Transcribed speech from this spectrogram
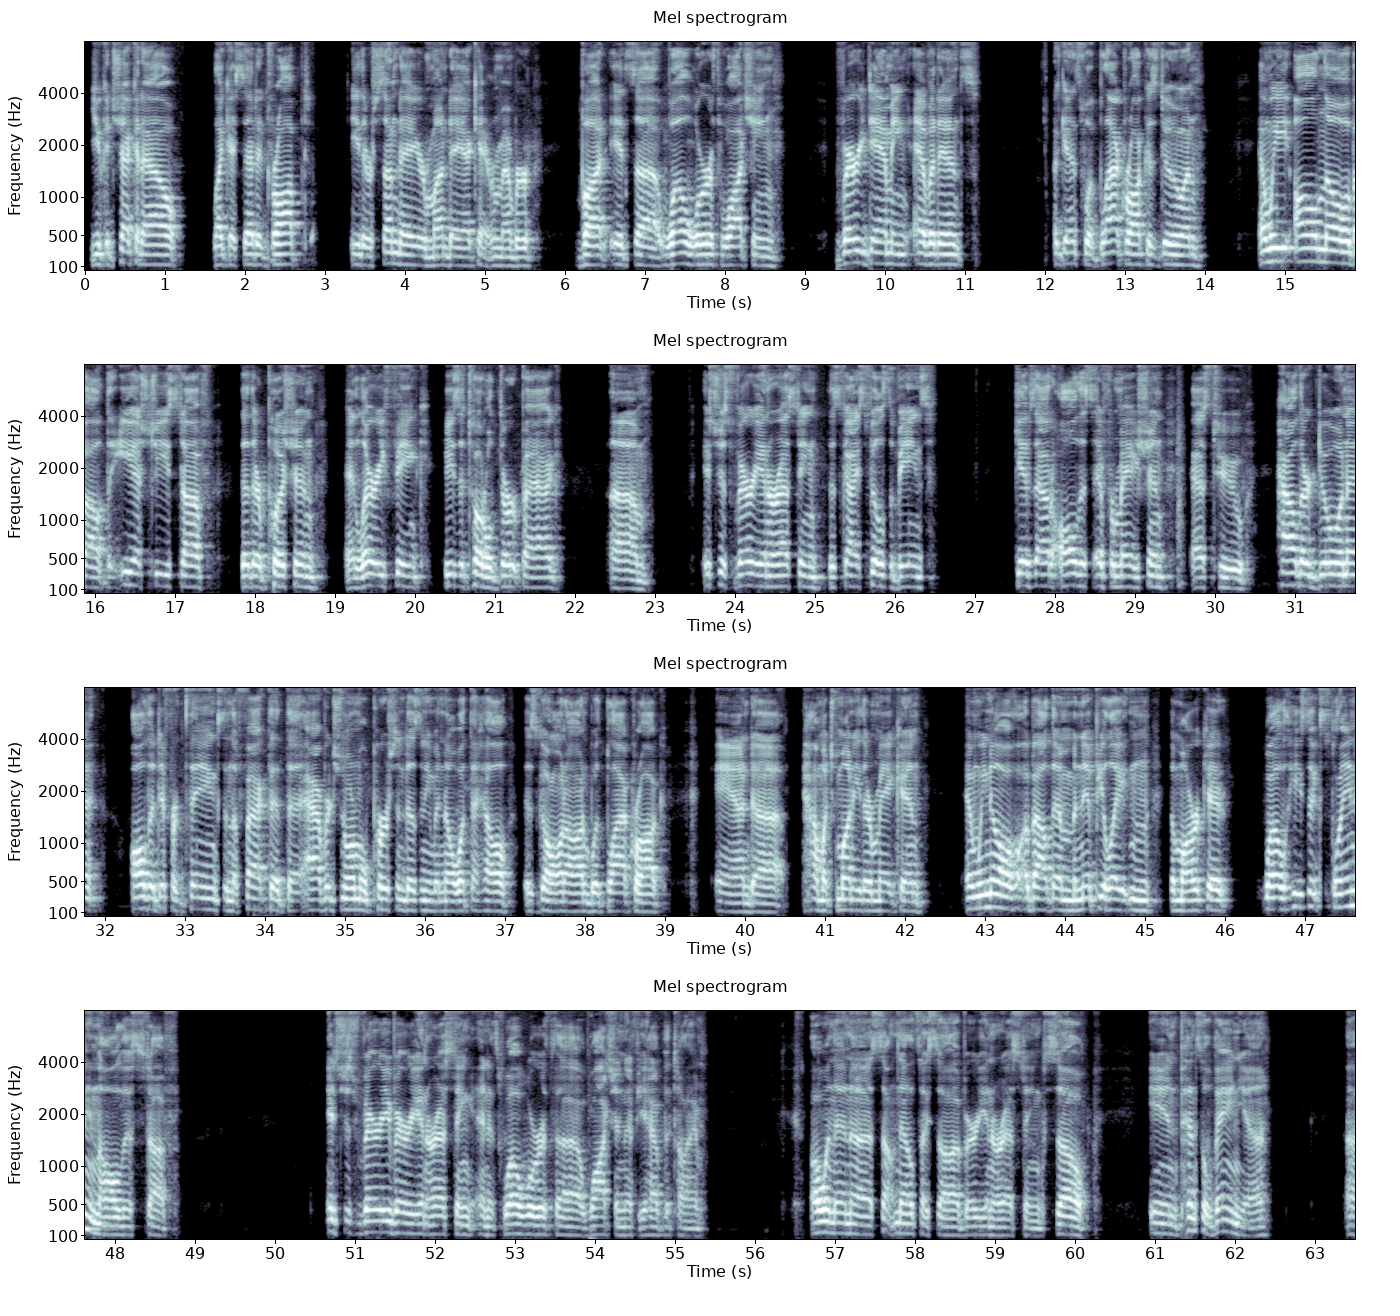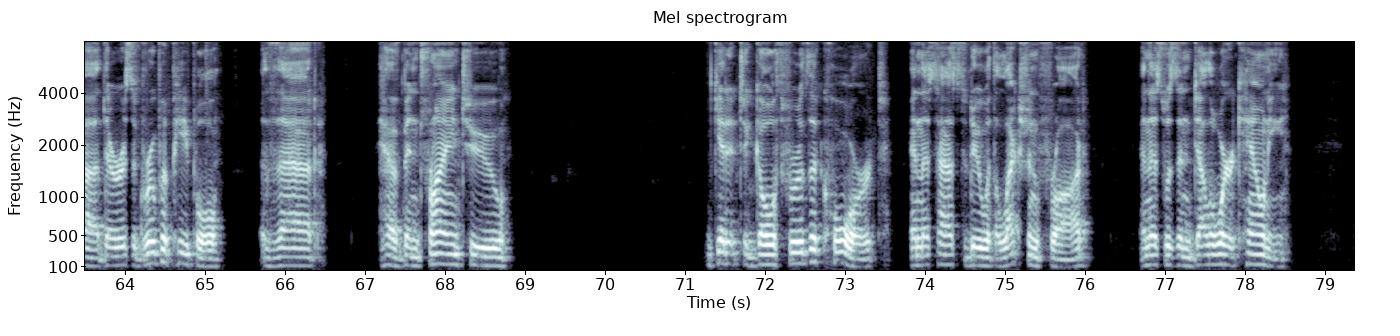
you could check it out. Like I said, it dropped either Sunday or Monday. I can't remember, but it's uh, well worth watching very damning evidence against what BlackRock is doing. And we all know about the ESG stuff that they're pushing. And Larry Fink, he's a total dirtbag. Um, it's just very interesting. This guy spills the beans, gives out all this information as to how they're doing it, all the different things, and the fact that the average normal person doesn't even know what the hell is going on with BlackRock and uh, how much money they're making. And we know about them manipulating the market. Well, he's explaining all this stuff. It's just very, very interesting, and it's well worth uh, watching if you have the time. Oh, and then uh, something else I saw very interesting. So, in Pennsylvania, uh, there is a group of people that have been trying to get it to go through the court and this has to do with election fraud. And this was in Delaware County.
